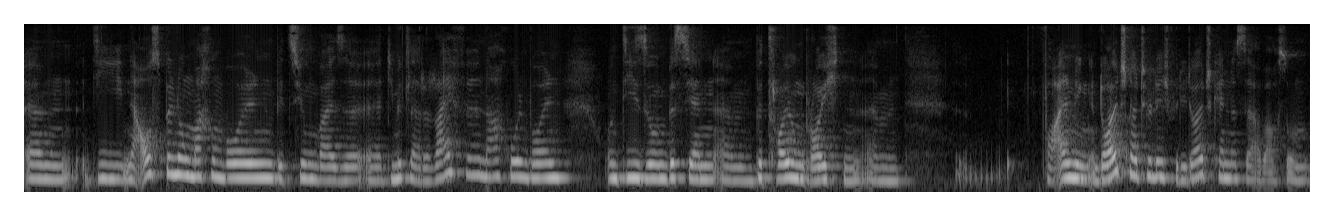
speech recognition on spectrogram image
die eine Ausbildung machen wollen, beziehungsweise äh, die mittlere Reife nachholen wollen und die so ein bisschen ähm, Betreuung bräuchten. Ähm, vor allen Dingen in Deutsch natürlich, für die Deutschkenntnisse, aber auch so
